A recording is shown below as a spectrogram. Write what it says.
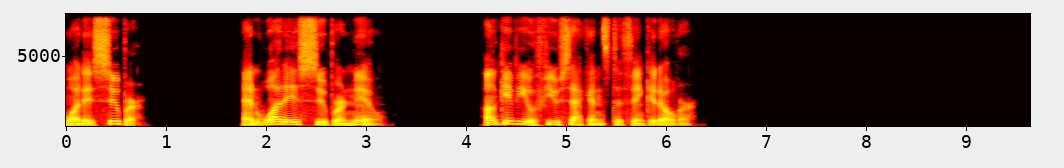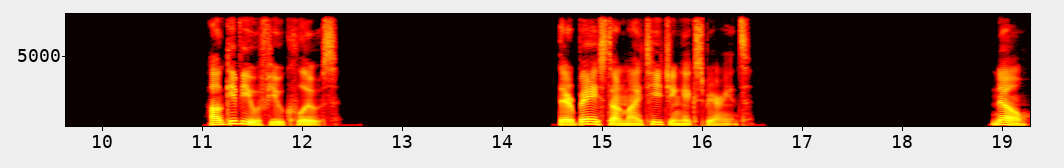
What is super? And what is super new? I'll give you a few seconds to think it over. I'll give you a few clues. They're based on my teaching experience. No,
